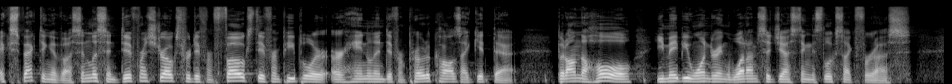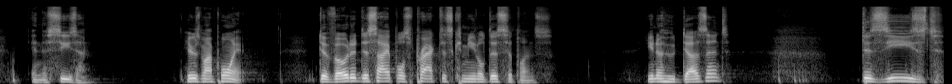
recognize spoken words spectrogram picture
expecting of us? And listen, different strokes for different folks, different people are, are handling different protocols. I get that. But on the whole, you may be wondering what I'm suggesting this looks like for us in this season. Here's my point devoted disciples practice communal disciplines. You know who doesn't? diseased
